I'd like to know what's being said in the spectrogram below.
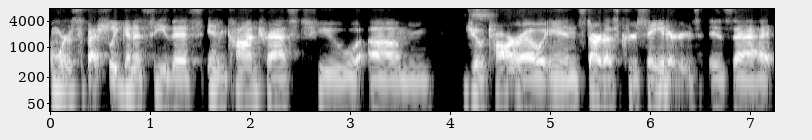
and we're especially going to see this in contrast to um, Jotaro in Stardust Crusaders, is that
